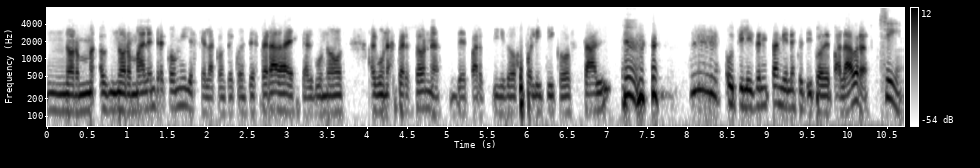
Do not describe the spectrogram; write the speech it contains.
norma- normal, entre comillas, que la consecuencia esperada es que algunos, algunas personas de partidos políticos tal Hmm. utilicen también este tipo de palabras. Sí,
